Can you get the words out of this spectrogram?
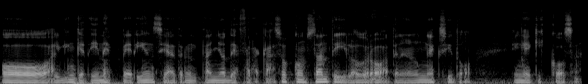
O alguien que tiene experiencia de 30 años de fracasos constantes y logró tener un éxito en X cosas.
